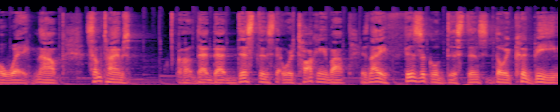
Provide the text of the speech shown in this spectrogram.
away. Now, sometimes uh, that that distance that we're talking about is not a physical distance, though it could be,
